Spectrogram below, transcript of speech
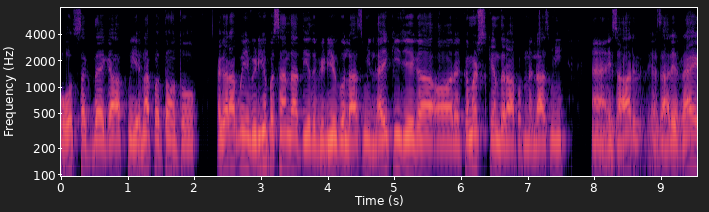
हो सकता है कि आपको ये ना पता हो तो अगर आपको ये वीडियो पसंद आती है तो वीडियो को लाजमी लाइक कीजिएगा और कमेंट्स के अंदर आप अपने लाजमी इजहार इजहार राय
